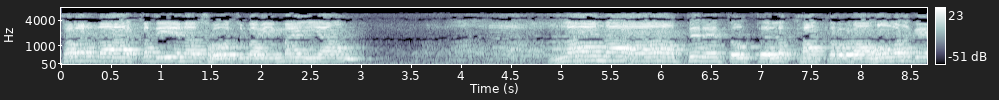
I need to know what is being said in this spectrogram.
خبردار، کدی نہ سوچ بوی میں نہ تیرے تو لکھا کروڑا ہون گے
